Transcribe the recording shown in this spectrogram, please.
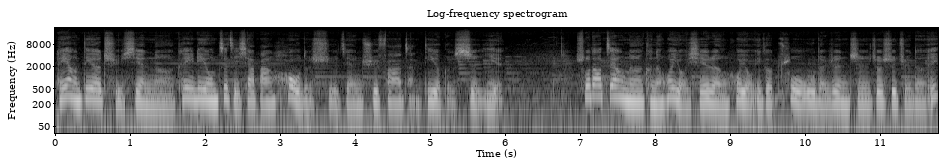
培养第二曲线呢，可以利用自己下班后的时间去发展第二个事业。说到这样呢，可能会有一些人会有一个错误的认知，就是觉得，诶，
